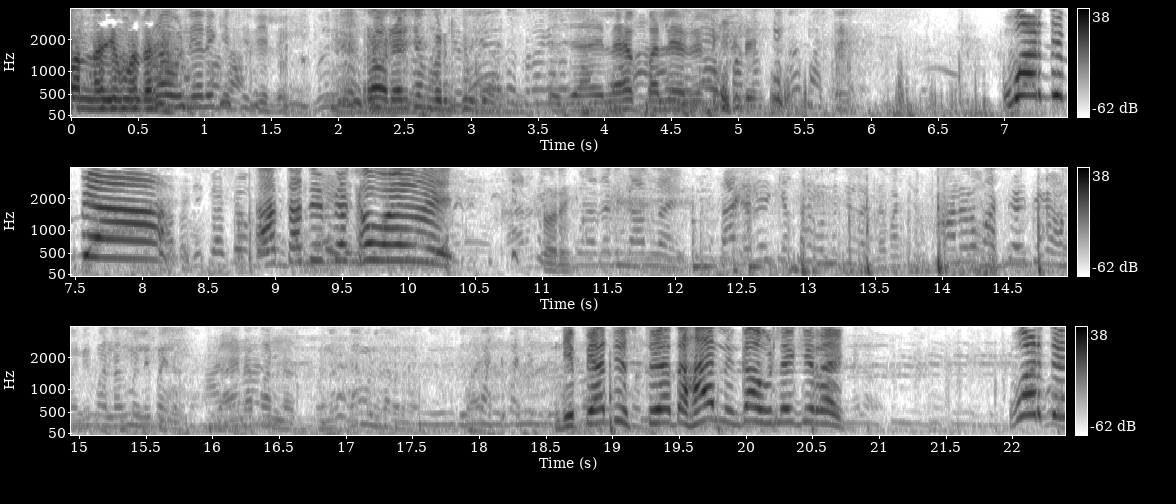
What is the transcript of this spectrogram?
पन्नास राहुण्याने किती दिले? शंभर वर दिप्या आता दिप्या खवाय सॉरी दिप्या दिसतोय आता. हा ना गावलं गिरायक वर दे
